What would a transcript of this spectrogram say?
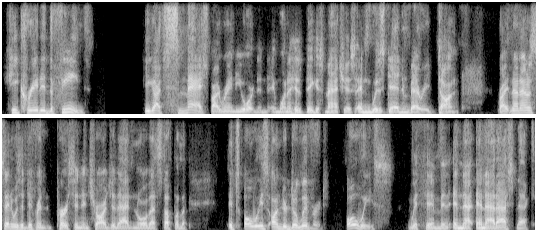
he created the Fiend. He got smashed by Randy Orton in, in one of his biggest matches and was dead and buried, done. Right now, I understand it was a different person in charge of that and all that stuff, but like, it's always under delivered, always with him in, in that in that aspect.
